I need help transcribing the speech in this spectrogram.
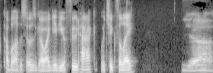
a couple episodes ago, I gave you a food hack with Chick fil A. Yeah.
